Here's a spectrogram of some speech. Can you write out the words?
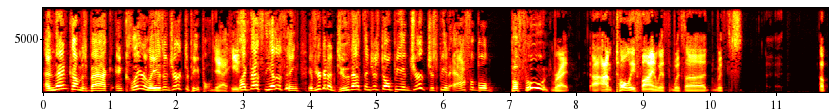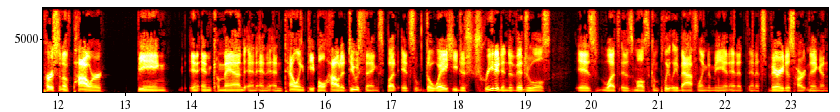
and then comes back and clearly is a jerk to people. Yeah, he's like that's the other thing. If you're going to do that, then just don't be a jerk. Just be an affable buffoon. Right. I'm totally fine with with uh with a person of power being in, in command and, and, and telling people how to do things, but it's the way he just treated individuals is what is most completely baffling to me, and, and, it, and it's very disheartening. And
